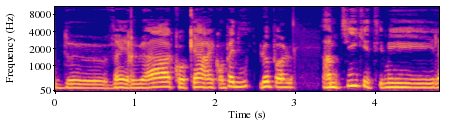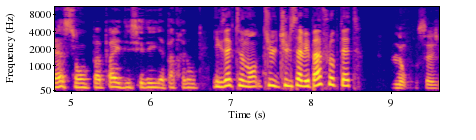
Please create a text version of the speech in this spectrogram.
de Veirua, Cocard et compagnie, le Paul. Un petit qui était, mais là, son papa est décédé il y a pas très longtemps. Exactement. Tu, tu le savais pas, Flo, peut-être? Non, ça je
